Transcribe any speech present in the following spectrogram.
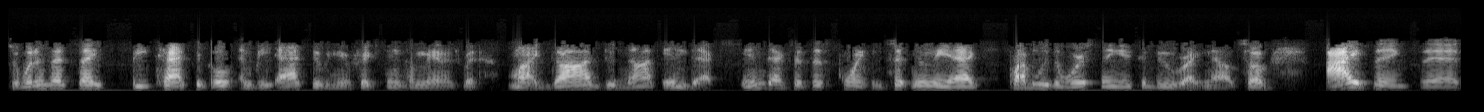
So what does that say? Be tactical and be active in your fixed income management. My God, do not index. Index at this point and sitting in the Agg, probably the worst thing you could do right now. So I think that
